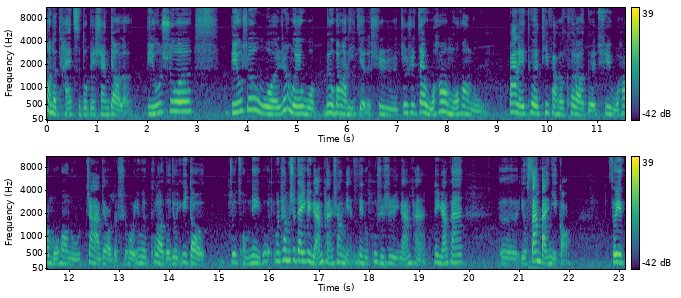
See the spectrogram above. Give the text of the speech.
要的台词都被删掉了。比如说，比如说，我认为我没有办法理解的是，就是在五号魔幻炉，巴雷特、蒂法和克劳德去五号魔幻炉炸掉的时候，因为克劳德就遇到，就从那个，因为他们是在一个圆盘上面，那个故事是圆盘，那圆盘，呃，有三百米高。所以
